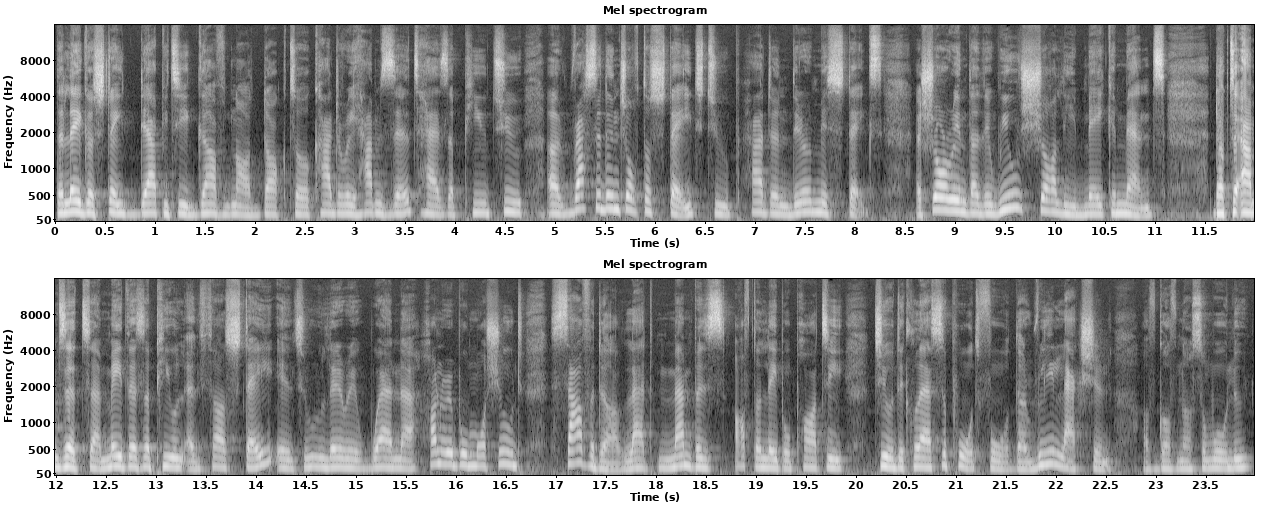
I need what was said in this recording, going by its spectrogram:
The Lagos State Deputy Governor Dr. Kadri Hamzat has appealed to uh, residents of the state to pardon their mistakes, assuring that they will surely make amends. Dr. Hamzat uh, made this appeal on Thursday in Surulere when uh, Honorable Moshood Salvador led members of the Labour Party to declare support for the re-election of Governor Sanwo-Olu.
